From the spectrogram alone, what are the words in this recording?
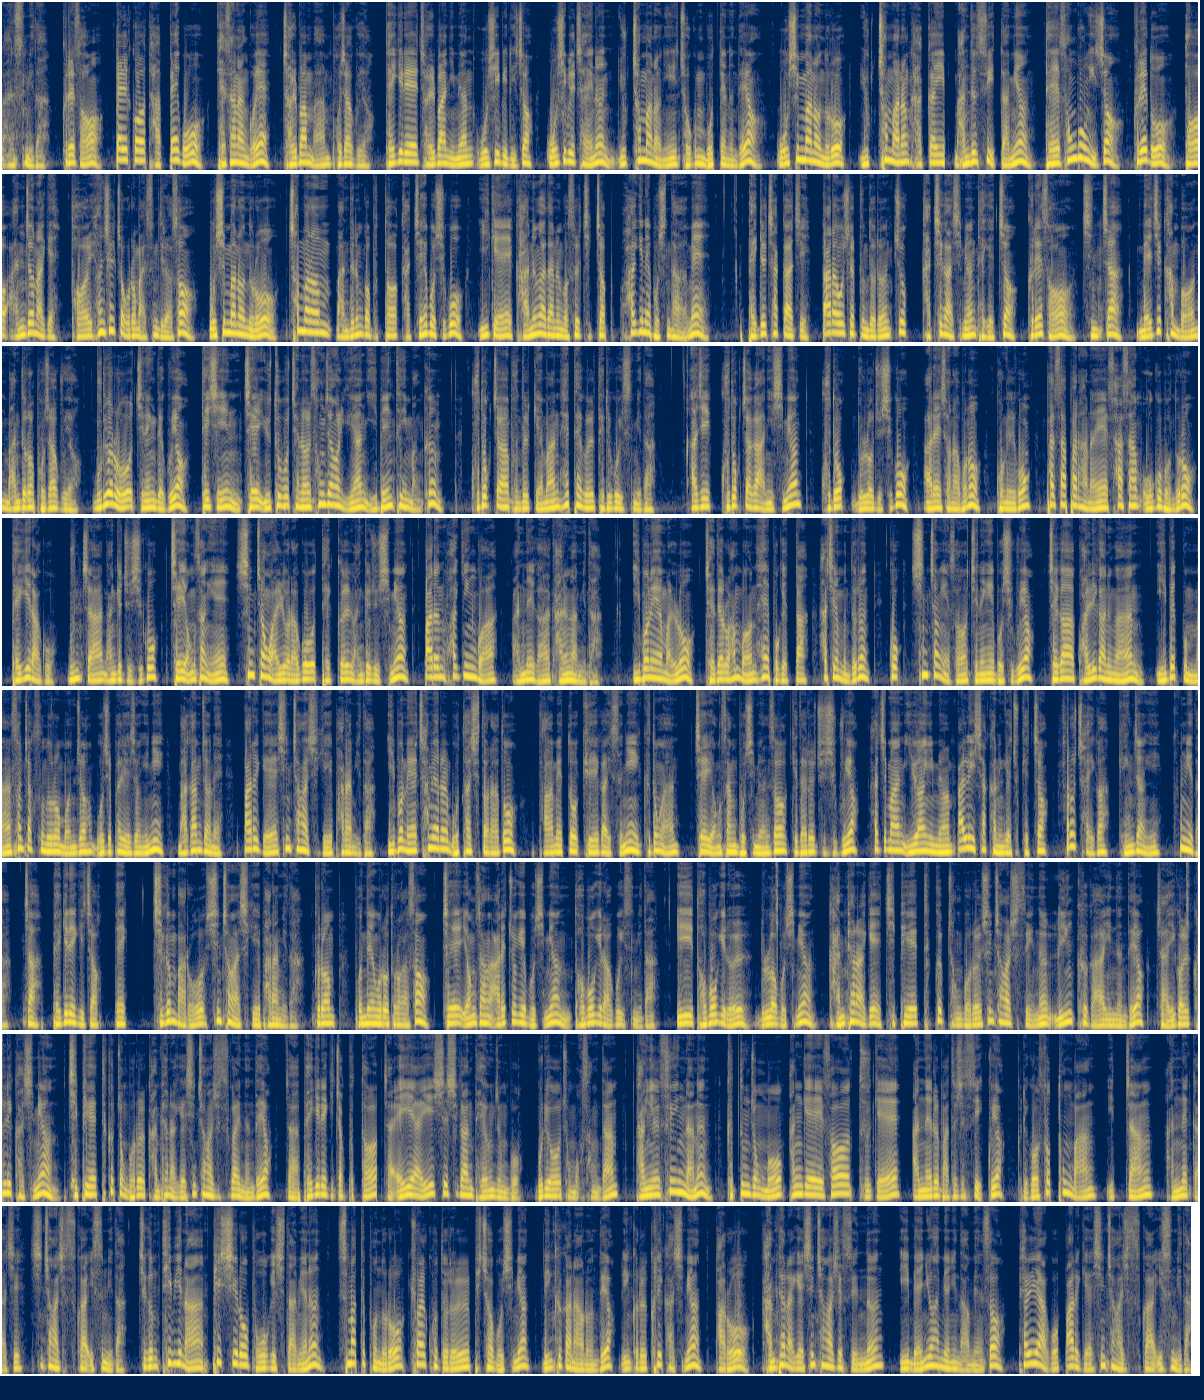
않습니다. 그래서 뺄 거 다 빼고 계산한 거에 절반만 보자고요. 100일의 절반이면 50일이죠. 50일 차에는 6천만 원이 조금 못 되는데요. 50만 원으로 6천만 원 가까이 만들 수 있다면 대성공이죠. 그래도 더 안전하게, 더 현실적으로 말씀드려서 50만 원으로 1000만 원 만드는 것부터 같이 해보시고 이게 가능하다는 것을 직접 확인해 보신 다음에 100일 차까지 따라오실 분들은 쭉 같이 가시면 되겠죠. 그래서 진짜 매직 한번 만들어 보자고요. 무료로 진행되고요. 대신 제 유튜브 채널 성장을 위한 이벤트인 만큼 구독자 분들께만 혜택을 드리고 있습니다. 아직 구독자가 아니시면 구독 눌러주시고 아래 전화번호 010-8481-4359번으로 100이라고 문자 남겨주시고 제 영상에 신청 완료라고 댓글 남겨주시면 빠른 확인과 안내가 가능합니다. 이번에야말로 제대로 한번 해보겠다 하시는 분들은 꼭 신청해서 진행해 보시고요. 제가 관리 가능한 200분만 선착순으로 먼저 모집할 예정이니 마감 전에 빠르게 신청하시기 바랍니다. 이번에 참여를 못 하시더라도 다음에 또 기회가 있으니 그동안 제 영상 보시면서 기다려 주시고요. 하지만 이왕이면 빨리 시작하는 게 좋겠죠? 하루 차이가 굉장히 큽니다. 자, 100일의 기적 100 지금 바로 신청하시기 바랍니다. 그럼 본 내용으로 돌아가서 제 영상 아래쪽에 보시면 더보기라고 있습니다. 이 더보기를 눌러보시면 간편하게 GPA 특급 정보를 신청하실 수 있는 링크가 있는데요. 자, 이걸 클릭하시면 GPA 특급 정보를 간편하게 신청하실 수가 있는데요. 자, 100일의 기적부터 자, AI 실시간 대응 정보, 무료 종목 상담, 당일 수익나는 급등 종목 1개에서 2개 안내를 받으실 수 있고요. 그리고 소통방, 입장, 안내까지 신청하실 수가 있습니다. 지금 TV나 PC로 보고 계시다면은 스마트폰으로 QR코드를 비춰보시면 링크가 나오는데요. 링크를 클릭하시면 바로 간편하게 신청하실 수 있는 이 메뉴 화면이 나오면서 편리하고 빠르게 신청하실 수가 있습니다.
